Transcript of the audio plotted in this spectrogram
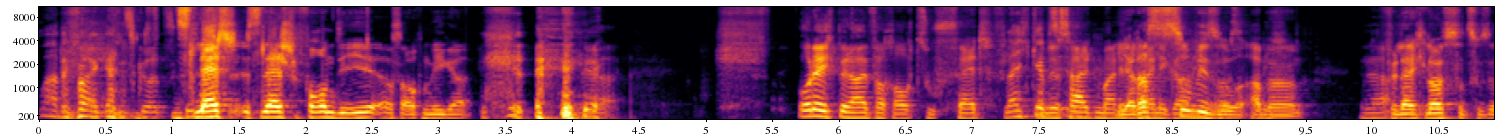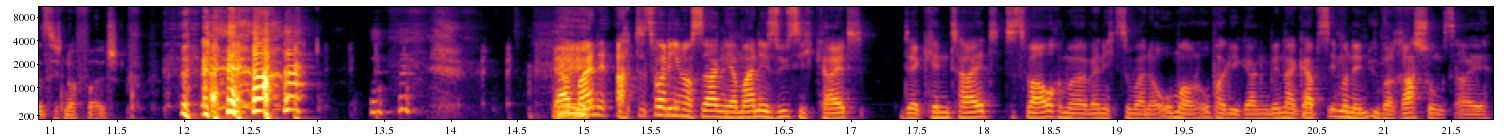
Warte mal ganz kurz. slash, slash form.de ist auch mega. Ja. Oder ich bin einfach auch zu fett. Vielleicht und gibt's- das halten meine ja, das Beine ist nicht aus sowieso, aber. Ja. vielleicht läufst du zusätzlich noch falsch. Ja, meine, ach, das wollte ich noch sagen. Ja, meine Süßigkeit der Kindheit, das war auch immer, wenn ich zu meiner Oma und Opa gegangen bin, da gab es immer ein Überraschungsei.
